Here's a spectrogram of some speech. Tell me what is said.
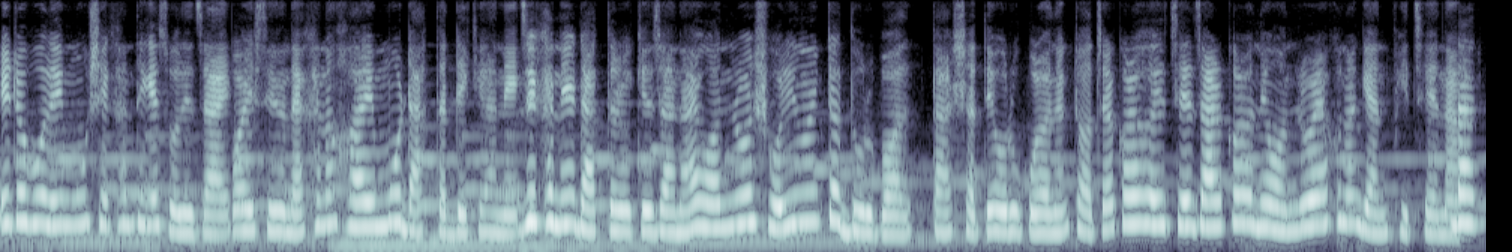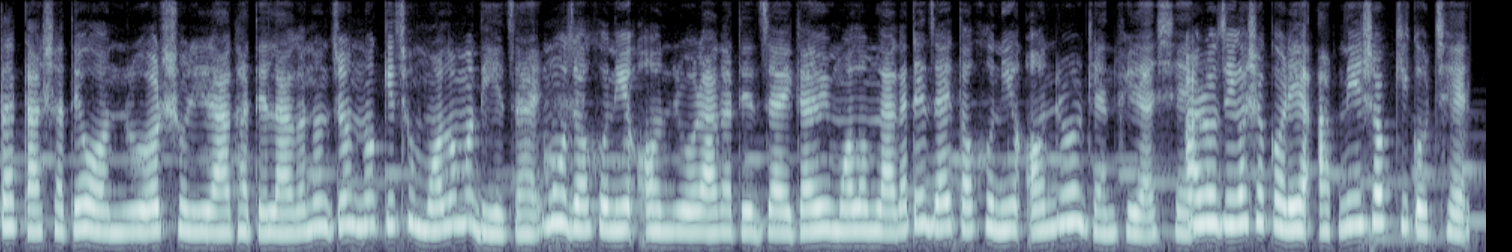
এটা বলেই মু সেখান থেকে চলে যায়। পরের সিনে দেখানো হয়, মু ডাক্তার ডেকে আনে, যেখানে ডাক্তার ওকে জানায়, অন্ধ্রর শরীর অনেকটা দুর্বল। তার সাথে ওর উপর অনেক টর্চার করা হয়েছে, যার কারণে অন্ধ্রর এখনও জ্ঞান ফিরছে না। ডাক্তার তার সাথে অন্ধ্রর শরীরে আঘাতে লাগানোর জন্য কিছু মলমও দিয়ে যায়। মু যখনই অন্ধ্রর আঘাতের জায়গায় ওই মলম লাগাতে যায় তখনই অন্ধ্রর জ্ঞান ফিরে আসে। আরও জিজ্ঞাসা করে, আপনি এসব কি করছেন?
